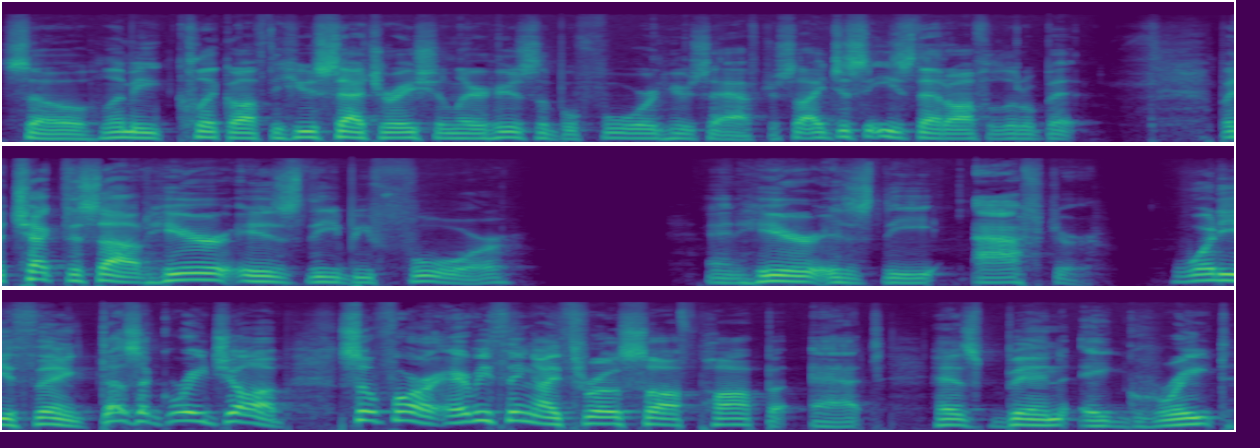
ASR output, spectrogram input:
So let me click off the hue saturation layer. Here's the before and here's the after. So I just eased that off a little bit. But check this out. Here is the before and here is the after. What do you think? Does a great job. So far, everything I throw soft pop at has been a great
